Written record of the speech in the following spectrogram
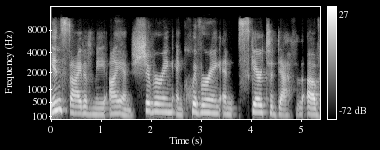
inside of me, I am shivering and quivering and scared to death of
